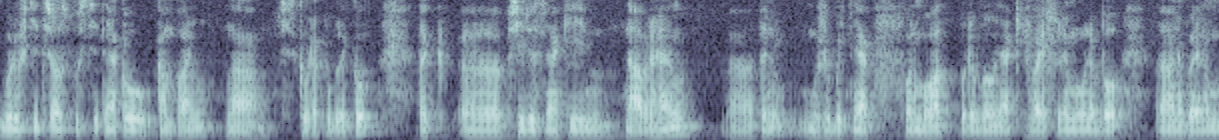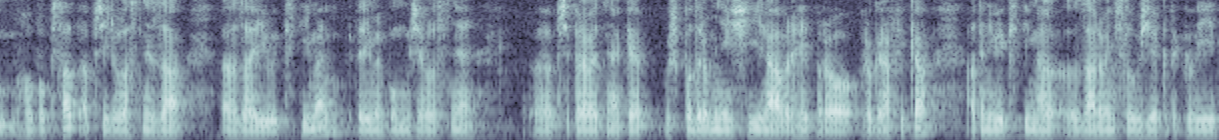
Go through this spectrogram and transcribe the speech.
budu chtít třeba spustit nějakou kampaň na Českou republiku, tak uh, přijdu s nějakým návrhem, ten můžu buď nějak formovat podobou nějakých wireframeů, nebo, nebo jenom ho popsat a přijdu vlastně za, za UX týmem, který mi pomůže vlastně připravit nějaké už podrobnější návrhy pro, pro grafika. A ten UX tým zároveň slouží jako takový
